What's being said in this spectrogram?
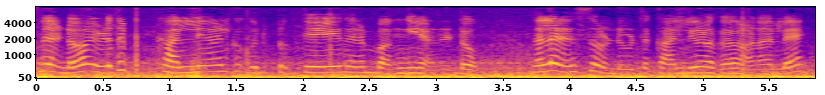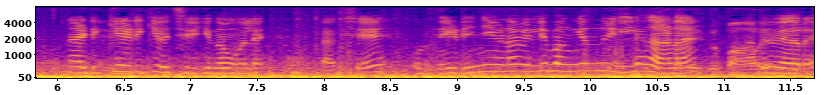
ഇതുണ്ടോ? ഇവിടുത്തെ കല്ലുകൾക്ക് ഒരു പ്രത്യേകതരം ഭംഗിയാണ് കേട്ടോ നല്ല രസമുണ്ട് ഇവിടുത്തെ കല്ലുകളൊക്കെ കാണാൻ അല്ലേ? അടുക്കി അടുക്കി വെച്ചിരിക്കുന്ന പോലെ. പക്ഷേ ഒന്ന് ഇടിഞ്ഞ് വീണാൽ വലിയ ഭംഗിയൊന്നും ഇല്ല കാണാൻ. അത് വേറെ.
